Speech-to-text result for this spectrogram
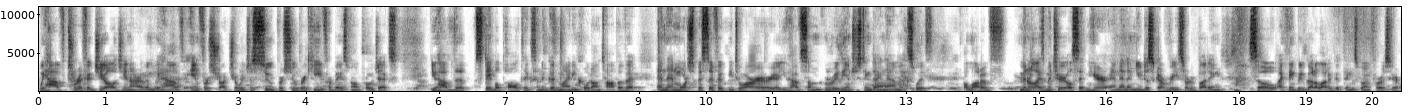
we have terrific geology in Ireland. We have infrastructure, which is super, super key for base metal projects. You have the stable politics and a good mining code on top of it. And then more specifically to our area, you have some really interesting dynamics with a lot of mineralized material sitting here and then a new discovery sort of budding. So I think we've got a lot of good things going for us here.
